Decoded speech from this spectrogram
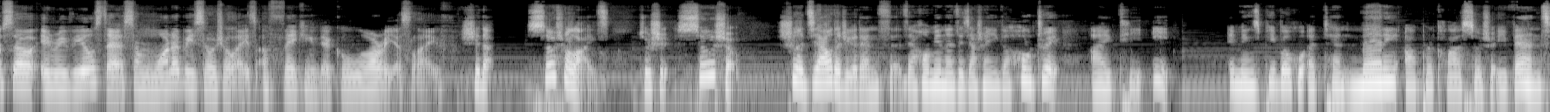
So it reveals that some wannabe socialites are faking their glorious life. 是的，socialize 就是 social 社交的这个单词，在后面呢再加上一个后缀 ite。It means people who attend many upper class social events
